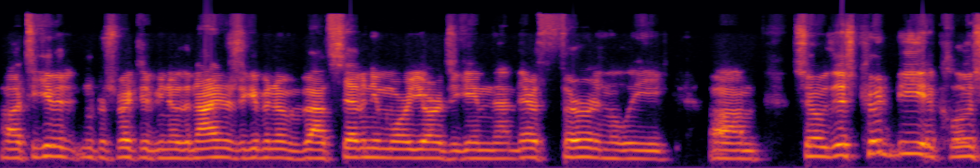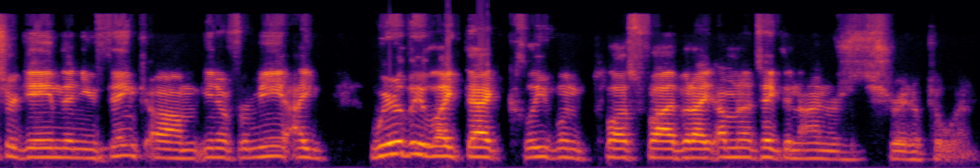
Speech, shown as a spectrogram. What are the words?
Uh, to give it in perspective, you know the Niners are giving up about 70 more yards a game than they're third in the league. Um, so this could be a closer game than you think. Um, you know, for me, I weirdly like that Cleveland plus five, but I, I'm going to take the Niners straight up to win.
